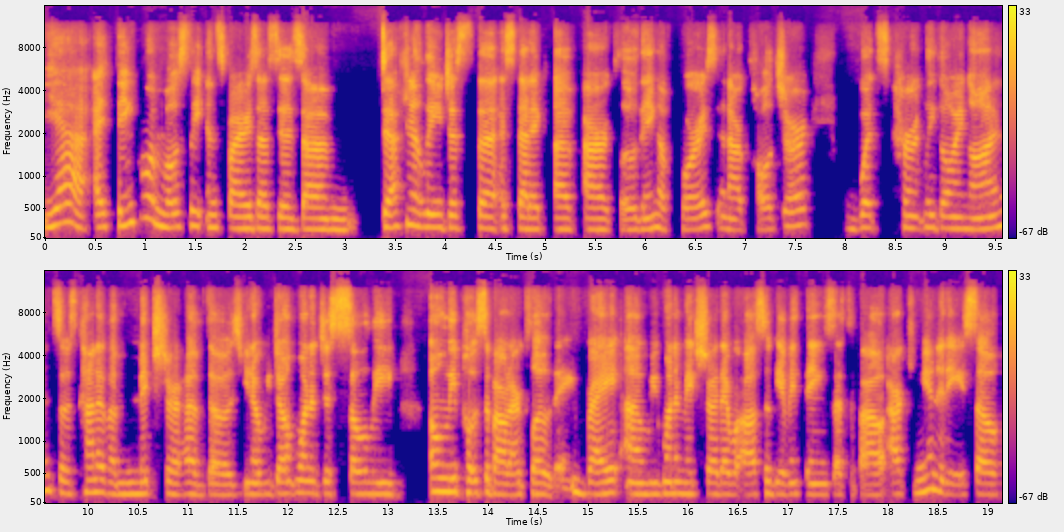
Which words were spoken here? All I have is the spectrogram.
yeah, I think what mostly inspires us is um, definitely just the aesthetic of our clothing, of course, and our culture, what's currently going on. So it's kind of a mixture of those. You know, we don't want to just solely only post about our clothing, right? Um, we want to make sure that we're also giving things that's about our community. So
